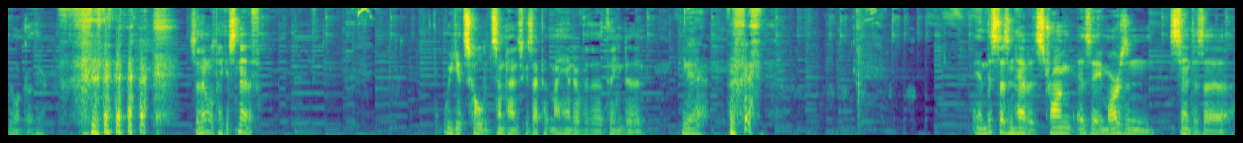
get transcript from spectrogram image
we won't go there. So then we'll take a sniff. We get scolded sometimes because I put my hand over the thing to. yeah. And this doesn't have as strong as a Marzen scent as a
